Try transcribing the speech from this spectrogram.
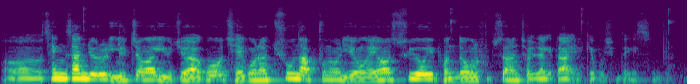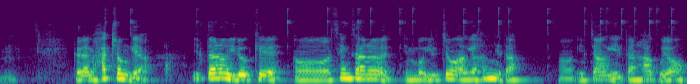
어, 생산율을 일정하게 유지하고 재고나 추후 납품을 이용하여 수요의 변동을 흡수하는 전략이다 이렇게 보시면 되겠습니다. 음. 그 다음에 하청 계약. 일단은 이렇게 어, 생산을 뭐 일정하게 합니다. 어, 일정하게 일단 하고요.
